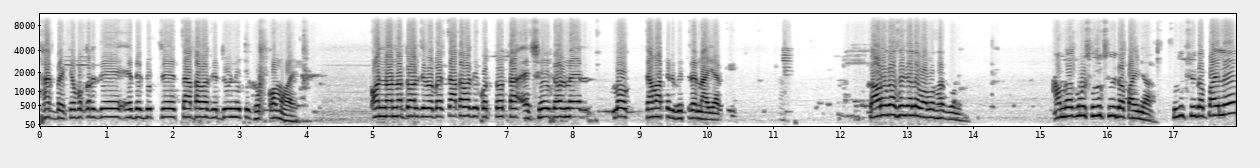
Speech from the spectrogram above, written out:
থাকবে, কেবল করে যে এদের ভিতরে চাঁদাবাজি দুর্নীতি খুব কম হয়। অন্য অন্য দল যেভাবে চাঁদাবাজি করতো, তা- সেই ধরনের লোক জামাতের ভিতরে নাই আর কি। কারও কাছে গেলে ভালো থাকব না। আমরা কোনো সুযোগ সুবিধা পাই না। সুযোগ সুবিধা পাইলে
